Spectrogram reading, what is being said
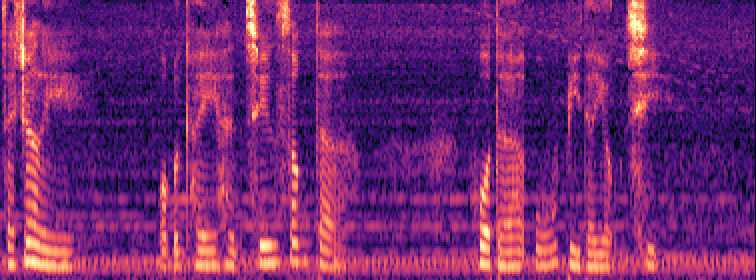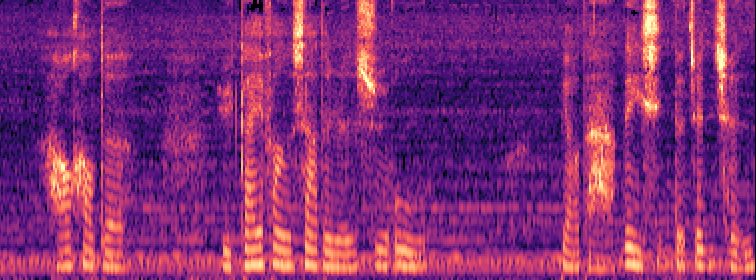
在这里我们可以很轻松的。获得无比的勇气，好好的与该放下的人事物表达内心的真诚，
